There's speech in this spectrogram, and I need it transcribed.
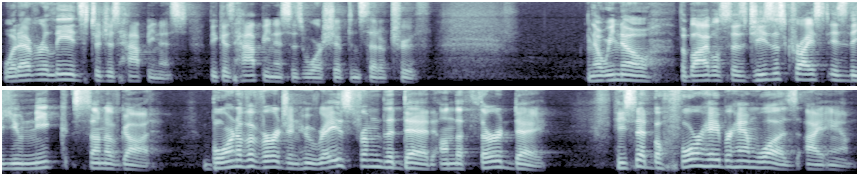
Whatever leads to just happiness, because happiness is worshiped instead of truth. Now we know the Bible says Jesus Christ is the unique Son of God, born of a virgin who raised from the dead on the third day. He said, Before Abraham was, I am.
